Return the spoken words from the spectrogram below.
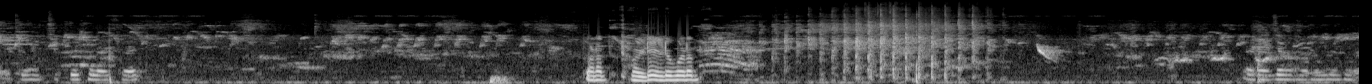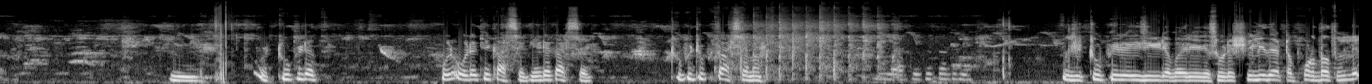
এটা হচ্ছে পেছনের শাড়ি পড়াতে টুপিটা ওটা কি কাটছে কি? এটা কাটছে? টুপি টুপি কাটছে না? ওই যে টুপির এই যে ইটা বাইরে গেছে, ওটা শিলি দিয়ে একটা পর্দা তুললে।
